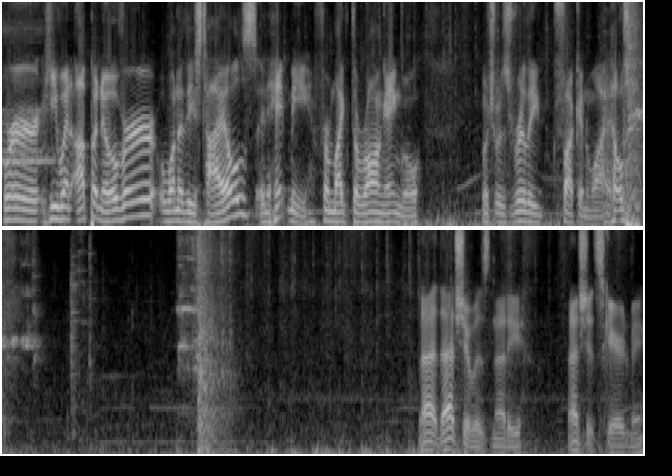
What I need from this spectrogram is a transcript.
where he went up and over one of these tiles and hit me from like the wrong angle, which was really fucking wild. that that shit was nutty. That shit scared me.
